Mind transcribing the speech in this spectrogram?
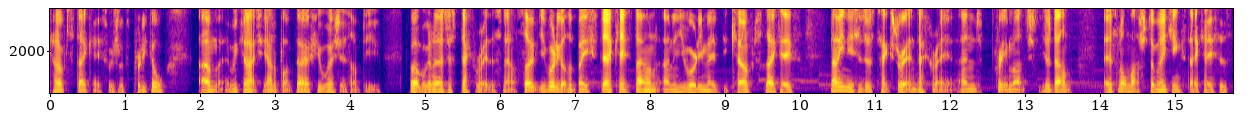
curved staircase, which looks pretty cool. Um, we could actually add a block there if you wish, it's up to you. But we're going to just decorate this now. So you've already got the base staircase down and you've already made the curved staircase. Now you need to just texture it and decorate it and pretty much you're done. There's not much to making staircases.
